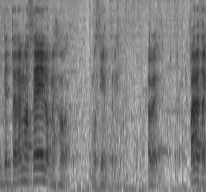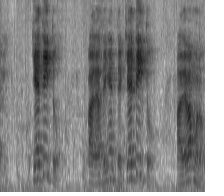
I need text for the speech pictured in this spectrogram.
Intentaremos hacer lo mejor, como siempre. A ver, párate aquí. ¡Quietito! Vale, la siguiente, quietito Vale, vámonos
